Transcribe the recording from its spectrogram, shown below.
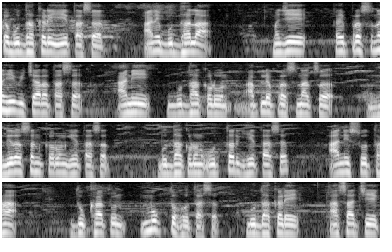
त्या बुद्धाकडे येत असत आणि बुद्धाला म्हणजे काही प्रश्नही विचारत असत आणि बुद्धाकडून आपल्या प्रश्नाचं निरसन करून घेत असत. बुद्धाकडून उत्तर घेत असत आणि स्वतः दुःखातून मुक्त होत असत. बुद्धाकडे असाच एक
